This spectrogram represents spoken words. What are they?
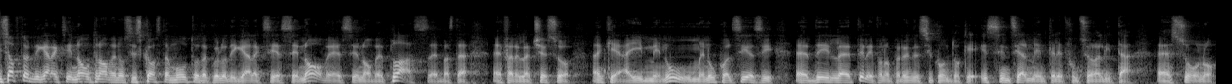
Il software di Galaxy Note 9 non si scosta molto da quello di Galaxy S9 e S9 Plus, basta eh, fare l'accesso anche ai menu, un menu qualsiasi eh, del telefono per rendersi conto che essenzialmente le funzionalità eh, sono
